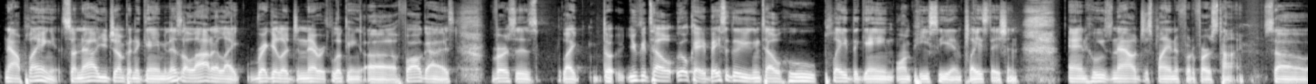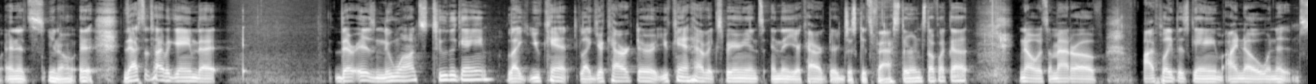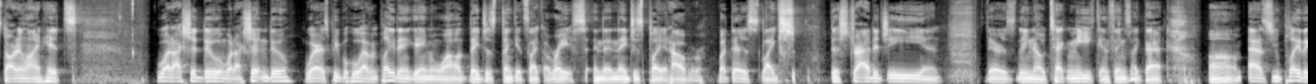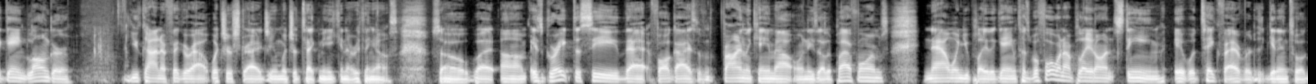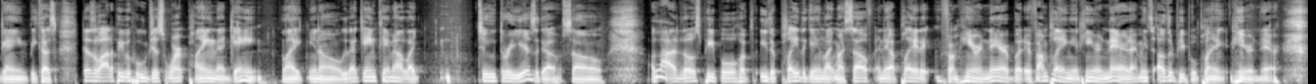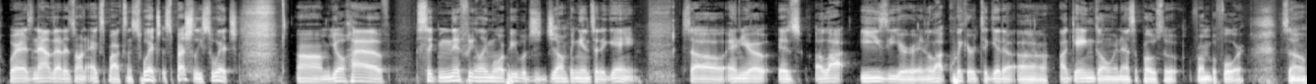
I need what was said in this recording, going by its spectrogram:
now playing it. So now you jump in the game and there's a lot of like regular generic looking uh Fall Guys versus like the, you could tell okay basically you can tell who played the game on pc and playstation and who's now just playing it for the first time. So and it's you know it, that's the type of game that there is nuance to the game. Like you can't like your character you can't have experience and then your character just gets faster and stuff like that. No it's a matter of i played this game. I know when the starting line hits what I should do and what I shouldn't do. Whereas people who haven't played any game in a while, they just think it's like a race and then they just play it however. But there's like there's strategy and there's you know technique and things like that. Um, as you play the game longer, you kind of figure out what your strategy and what your technique and everything else. So, but um, it's great to see that Fall Guys finally came out on these other platforms. Now, when you play the game, because before when I played on Steam, it would take forever to get into a game because there's a lot of people who just weren't playing that game. Like, you know, that game came out like two, three years ago. So a lot of those people have either played the game like myself and they have played it from here and there. But if I'm playing it here and there, that means other people playing it here and there. Whereas now that it's on Xbox and Switch, especially Switch, um, you'll have significantly more people just jumping into the game. So and you're it's a lot easier and a lot quicker to get a a, a game going as opposed to from before. So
